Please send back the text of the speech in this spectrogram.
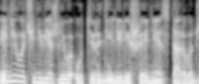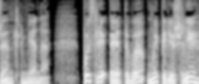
И они очень вежливо утвердили решение старого джентльмена. После этого мы перешли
